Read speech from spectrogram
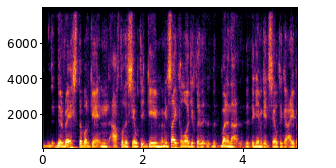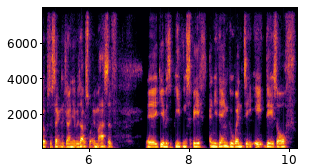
the rest that we're getting after the Celtic game, I mean, psychologically, winning that the game against Celtic at Ibrox the second of January was absolutely massive. Uh, gave us breathing space, and you then go into eight days off.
